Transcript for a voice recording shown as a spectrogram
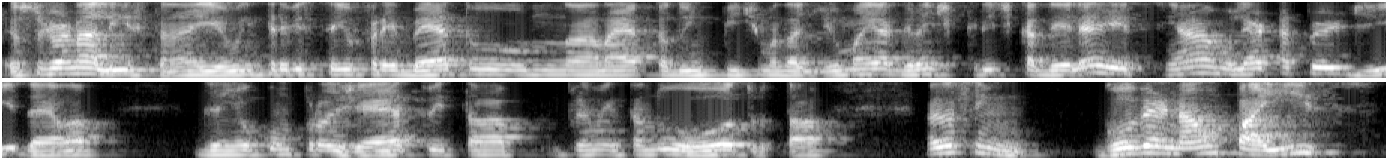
eu sou jornalista, né? E eu entrevistei o Frei Beto na, na, época do impeachment da Dilma e a grande crítica dele é esse: assim, ah, a mulher tá perdida, ela ganhou com um projeto e tá implementando outro, tal. Mas assim, governar um país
